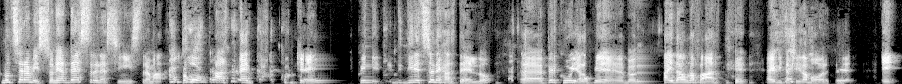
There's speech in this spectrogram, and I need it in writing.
non si era messo né a destra né a sinistra, ma al proprio centro. al centro, ok? Quindi di- direzione cartello, eh, per cui alla fine abbiamo detto vai da una parte, evitaci la morte. E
